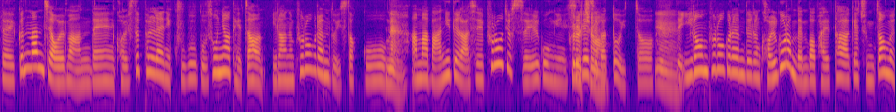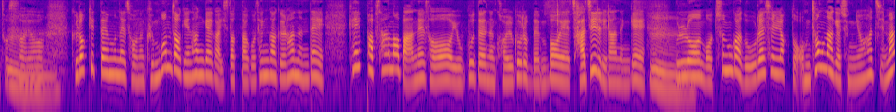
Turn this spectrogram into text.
네, 끝난 지 얼마 안 된 걸스 플래닛 999 소녀 대전이라는 프로그램도 있었고 네. 아마 많이들 아실 프로듀스 101 그렇죠. 시리즈가 또 있죠. 예. 근데 이런 프로그램들은 걸그룹 멤버 발탁에 중점을 뒀어요. 음. 그렇기 때문에 저는 근본적인 한계가 있었다고 생각을 하는데 케이팝 산업 안에서 요구되는 걸그룹 멤버의 자질이라는 게 음. 물론 뭐 춤과 노래 실력도 엄청나게 중요하지 하지만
